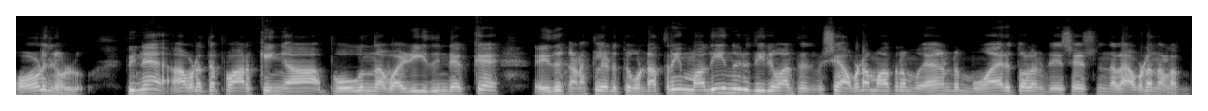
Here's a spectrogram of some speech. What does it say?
ഹാളിനുള്ളൂ പിന്നെ അവിടുത്തെ പാർക്കിംഗ് ആ പോകുന്ന വഴി ഇതിന്റെയൊക്കെ ഇത് കണക്കിലെടുത്തുകൊണ്ട് അത്രയും മതി എന്നൊരു തീരുമാനത്തിൽ പക്ഷേ അവിടെ മാത്രം ഏതാണ്ട് മൂവായിരത്തോളം രജിസ്ട്രേഷൻ ഇന്നലെ അവിടെ നടന്നു.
